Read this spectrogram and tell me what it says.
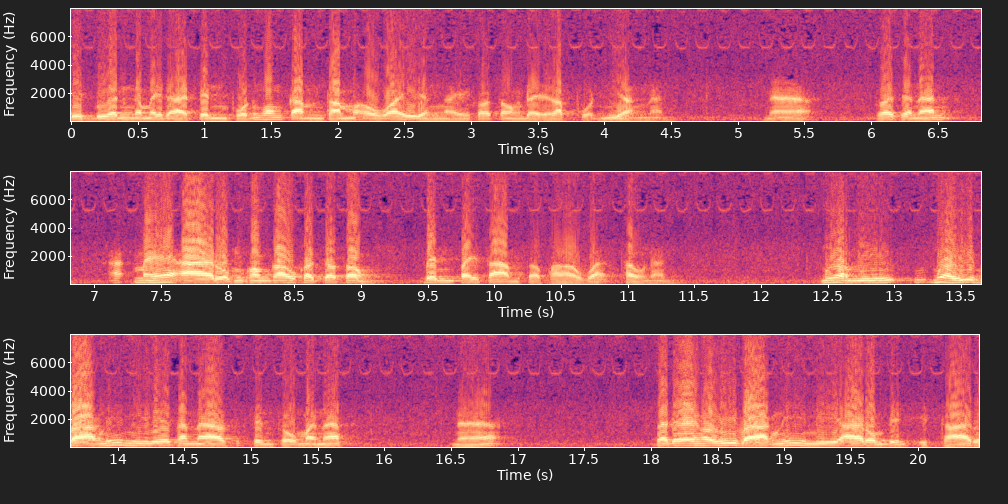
บิดเบือนก็ไม่ได้ เป็นผลของกรรมทำเอาไว้ยังไงก็ต้องได้รับผลอย่างนั้น นะ เพราะฉะนั้น แม้อารมณ์ของเขาก็จะต้องเป็นไปตามสภาวะเท่านั้น เมื่อมีเมื่อวิบากนี้มีเวทนาเป็นโสมนัสนะแสดงว่าวิบากนี้มีอารมณ์เป็นอิทธาร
